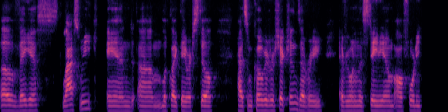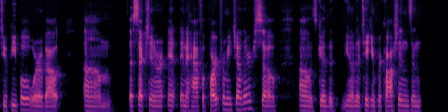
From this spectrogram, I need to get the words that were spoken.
of Vegas last week, and um, looked like they were still had some COVID restrictions. Every everyone in the stadium, all 42 people, were about um, a section or and a half apart from each other. So um, it's good that you know they're taking precautions and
